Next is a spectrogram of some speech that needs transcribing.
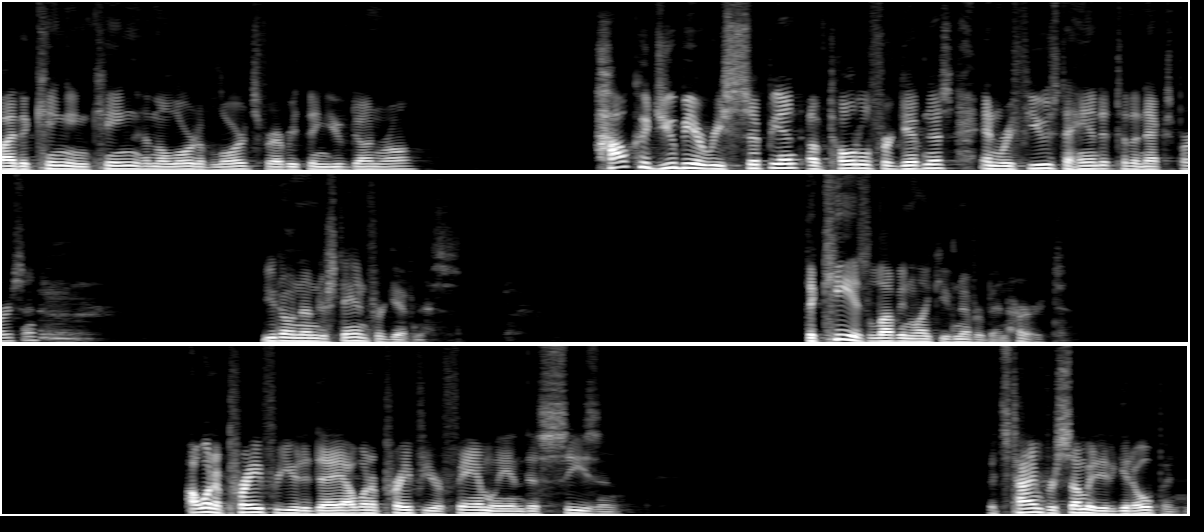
by the King and Kings and the Lord of Lords for everything you've done wrong? How could you be a recipient of total forgiveness and refuse to hand it to the next person? You don't understand forgiveness. The key is loving like you've never been hurt. I want to pray for you today. I want to pray for your family in this season. It's time for somebody to get open.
